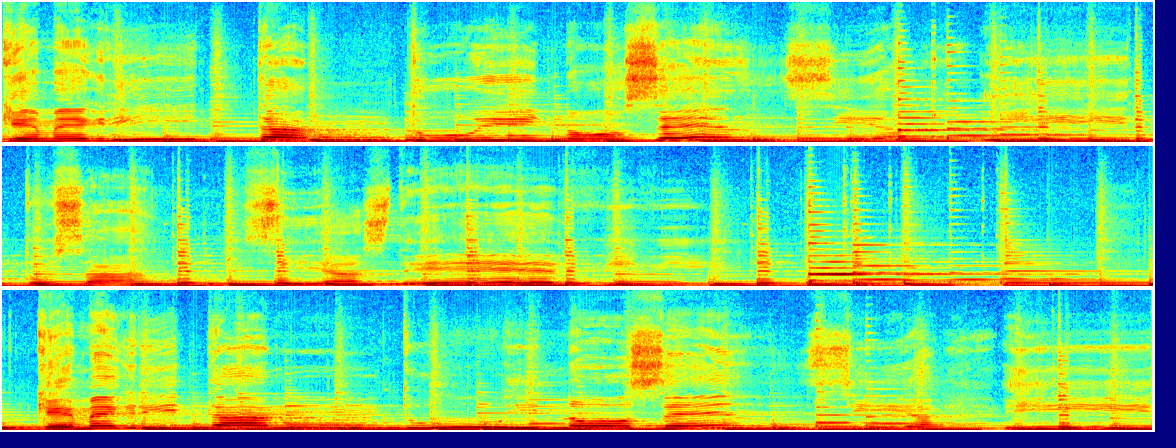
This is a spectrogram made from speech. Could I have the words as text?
que me gritan tu inocencia y tus ansias de vivir que me gritan tu inocencia y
